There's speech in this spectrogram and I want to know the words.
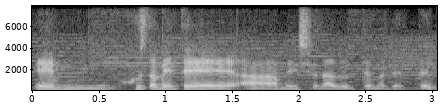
Em, justamente ha mencionado el tema del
